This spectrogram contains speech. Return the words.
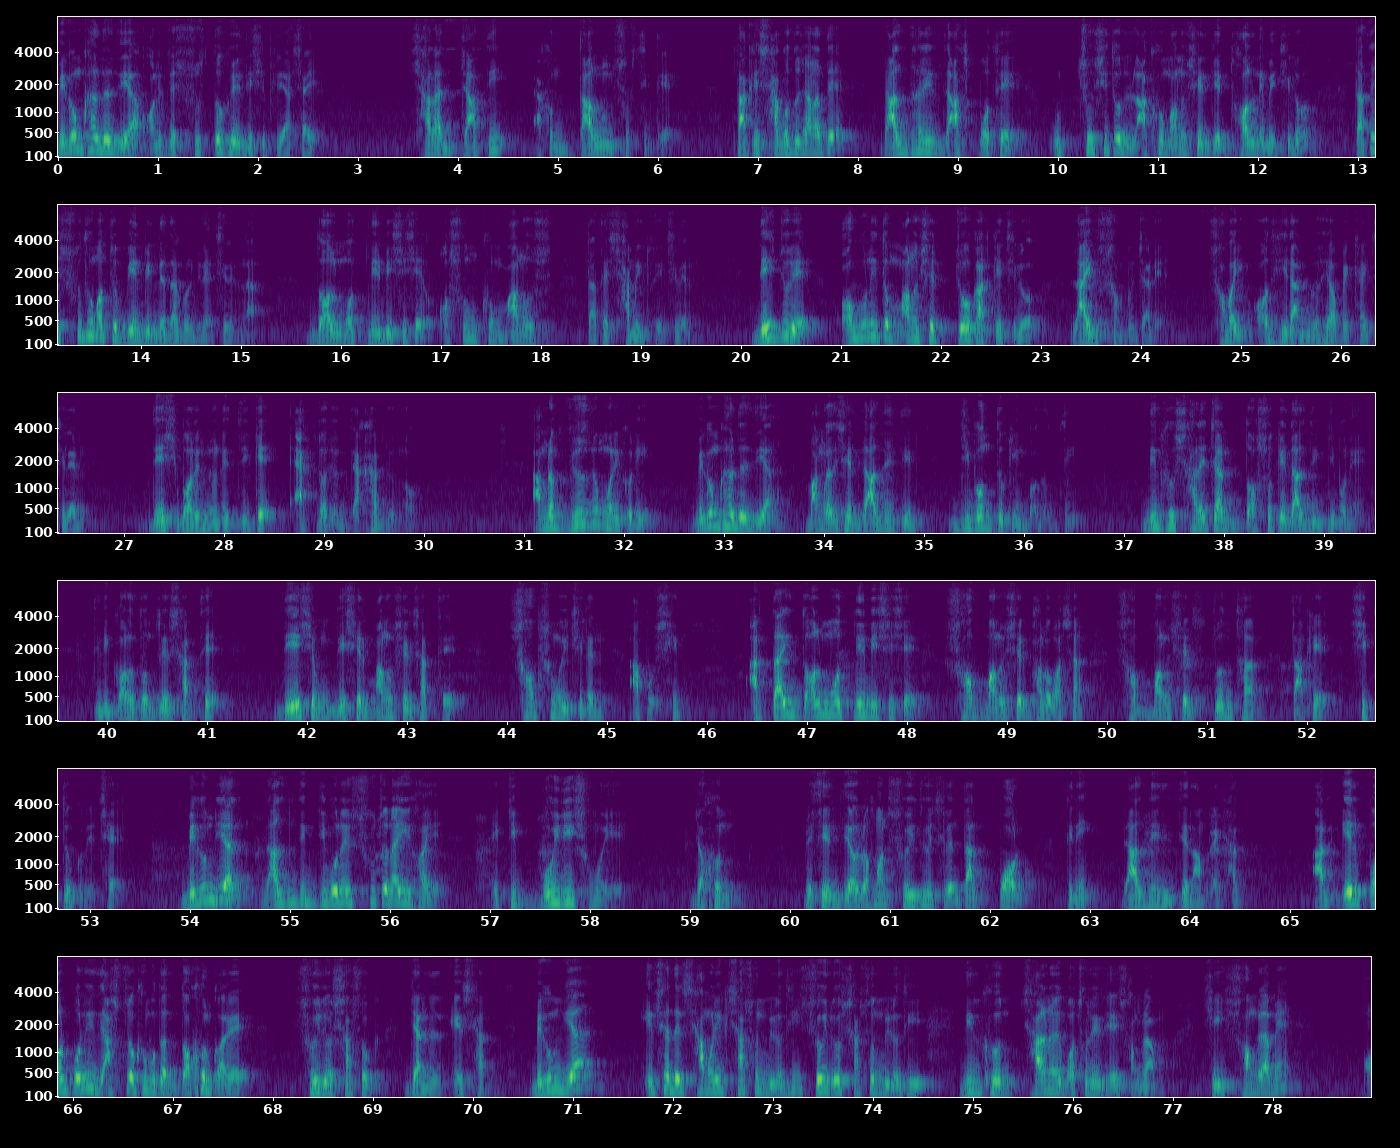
বেগম খালেদা জিয়া অনেকটা সুস্থ হয়ে দেশে ফিরে আসায় সারা জাতি এখন দারুণ স্বস্তিতে। তাকে স্বাগত জানাতে রাজধানীর রাজপথে উচ্ছ্বসিত লাখো মানুষের যে ঢল নেমেছিল, তাতে শুধুমাত্র বিএনপির নেতাকর্মীরা ছিলেন না, দলমত নির্বিশেষে অসংখ্য মানুষ তাতে সামিল হয়েছিলেন। দেশজুড়ে অগণিত মানুষের চোখ আটকে ছিল লাইভ সম্প্রচারে। সবাই অধীর আগ্রহে অপেক্ষায় ছিলেন দেশ বরেণ্য নেত্রীকে এক নজর দেখার জন্য। আমরা ভিউজরুম মনে করি, বেগম খালেদা জিয়া বাংলাদেশের রাজনীতির জীবন্ত কিংবদন্তি। দীর্ঘ সাড়ে চার দশকের রাজনৈতিক জীবনে তিনি গণতন্ত্রের স্বার্থে, দেশ এবং দেশের মানুষের স্বার্থে সবসময় ছিলেন আপোষহীন। আর তাই দলমত নির্বিশেষে সব মানুষের ভালোবাসা, সব মানুষের শ্রদ্ধা তাকে সিক্ত করেছে। বেগম জিয়ার রাজনৈতিক জীবনের সূচনাই হয় একটি বৈরী সময়ে যখন প্রেসিডেন্ট জিয়াউর রহমান শহীদ হয়েছিলেন, তারপর তিনি রাজনীতিতে নাম লেখান। আর এর পরপরই রাষ্ট্র ক্ষমতা দখল করে স্বৈর শাসক জেনারেল এরশাদ। বেগম জিয়া এরশাদের সামরিক শাসন বিরোধী স্বৈর শাসন বিরোধী দীর্ঘ সাড়ে নয় বছরের যে সংগ্রাম, সেই সংগ্রামে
